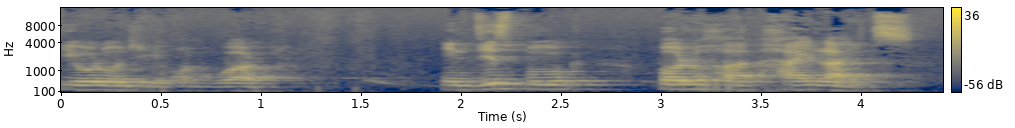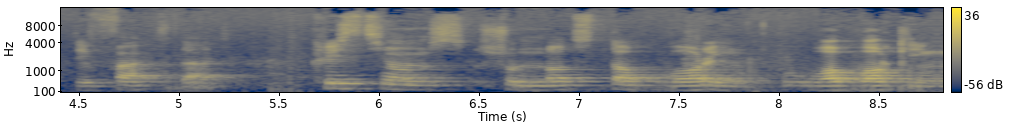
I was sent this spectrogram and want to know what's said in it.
theology on work. In this book, Paul ha- highlights the fact that Christians should not stop worrying, working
